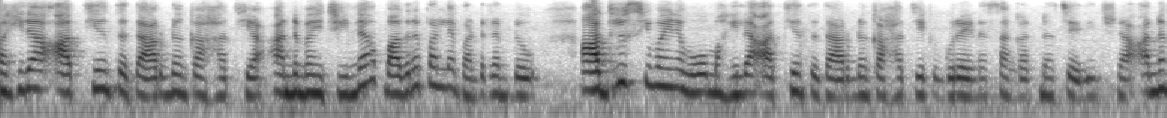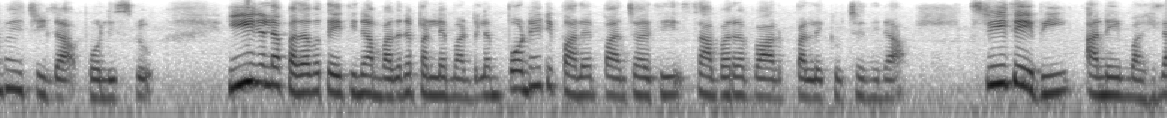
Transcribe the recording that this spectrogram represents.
మహిళ అత్యంత దారుణంగా హత్య. అన్నమయ్య జిల్లా మదనపల్లె మండలంలో అదృశ్యమైన ఓ మహిళ అత్యంత దారుణంగా హత్యకు గురైన సంఘటన ఛేదించిన అన్నమయ్య జిల్లా పోలీసులు. ఈ నెల పదవ తేదీన మదనపల్లె మండలం పొన్నేటిపాలెం పంచాయతీ సబరవారపల్లెకు చెందిన శ్రీదేవి అనే మహిళ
